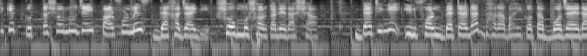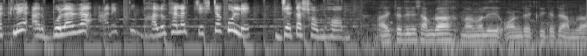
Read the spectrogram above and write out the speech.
থেকে প্রত্যাশা অনুযায়ী পারফরমেন্স দেখা যায়নি। সৌম্য সরকারের আশা। ব্যাটিংয়ে ইনফর্ম ব্যাটাররা ধারাবাহিকতা বজায় রাখলে আর বোলাররা আরেকটু ভালো খেলার চেষ্টা করলে জেতা সম্ভব। আরেকটা জিনিস আমরা নর্মালি ওয়ান ডে ক্রিকেটে আমরা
